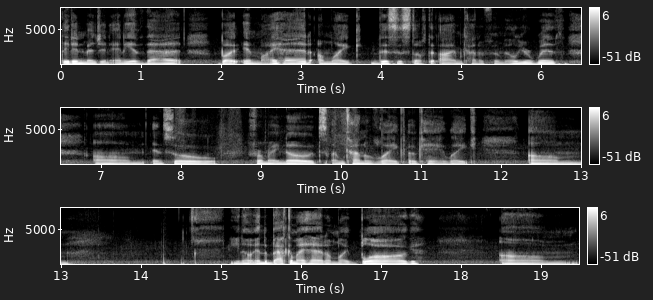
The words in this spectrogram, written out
they didn't mention any of that but in my head, I'm like, this is stuff that I'm kind of familiar with. Um, and so for my notes, I'm kind of like, okay, like, um, you know, in the back of my head, I'm like, blog, um,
